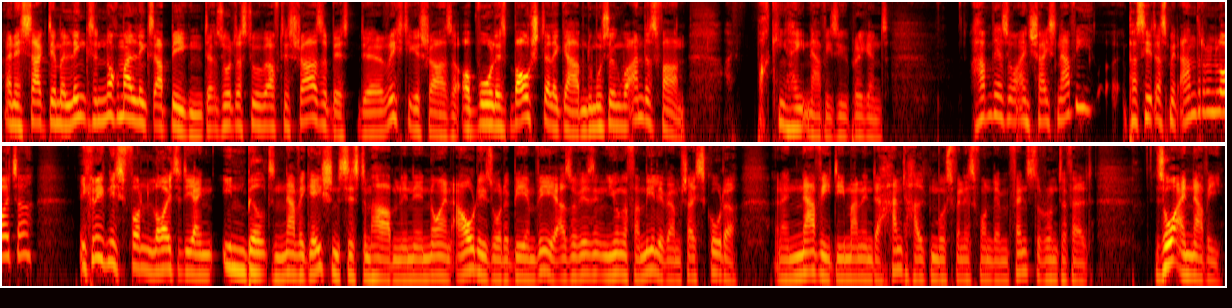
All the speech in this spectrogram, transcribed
und es sagt immer links und nochmal links abbiegen, so dass du auf der Straße bist, der richtige Straße, obwohl es Baustelle gab und du musst irgendwo anders fahren. I fucking hate Navis übrigens. Haben wir so ein scheiß Navi? Passiert das mit anderen Leuten? Ich rede nicht von Leuten, die ein Inbuilt Navigation System haben in den neuen Audis oder BMW. Also wir sind eine junge Familie, wir haben scheiß Skoda. Und ein Navi, die man in der Hand halten muss, wenn es von dem Fenster runterfällt. So ein Navi.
